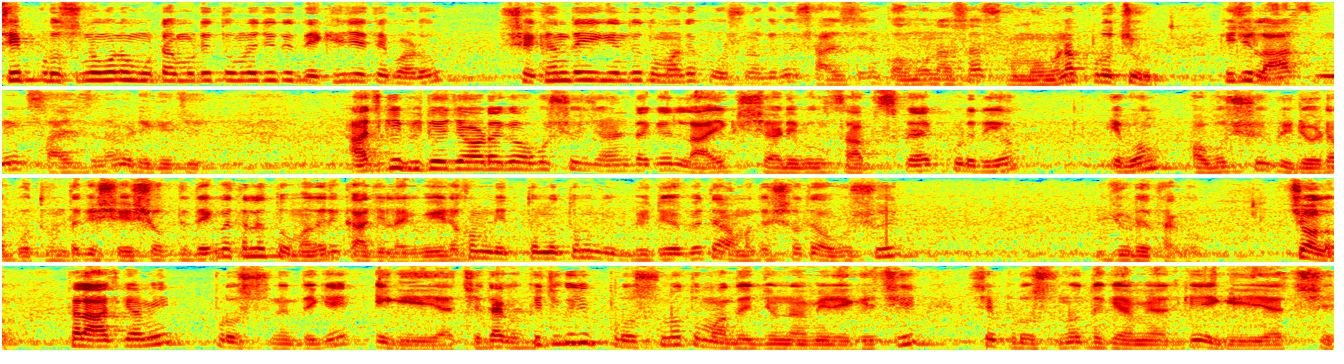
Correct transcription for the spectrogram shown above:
সেই প্রশ্নগুলো মোটামুটি তোমরা যদি দেখে যেতে পারো, সেখান থেকে কিন্তু তোমাদের প্রশ্ন কিন্তু সাজেশন কমন আসার সম্ভাবনা প্রচুর। কিছু লাস্ট মিনিট সাজেশন আমি রেখেছি। আজকে ভিডিও যাওয়ার আগে অবশ্যই চ্যানেলটাকে লাইক শেয়ার এবং সাবস্ক্রাইব করে দিও এবং অবশ্যই ভিডিওটা প্রথম থেকে শেষ অবধি দেখবে, তাহলে তোমাদেরই কাজে লাগবে। এরকম নিত্য নতুন ভিডিও পেতে আমাদের সাথে অবশ্যই জুড়ে থাকো। চলো তাহলে আজকে আমি প্রশ্নের দিকে এগিয়ে যাচ্ছি। দেখো, কিছু কিছু প্রশ্ন তোমাদের জন্য আমি রেখেছি। সে প্রশ্ন থেকে আমি আজকে এগিয়ে যাচ্ছি।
